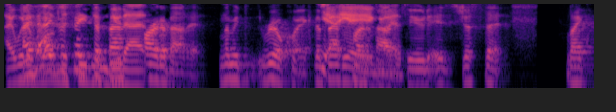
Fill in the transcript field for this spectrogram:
I would I, have I loved to just see think the best part about it. Let me real quick. The Yeah, best yeah, part about it, dude, is just that like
